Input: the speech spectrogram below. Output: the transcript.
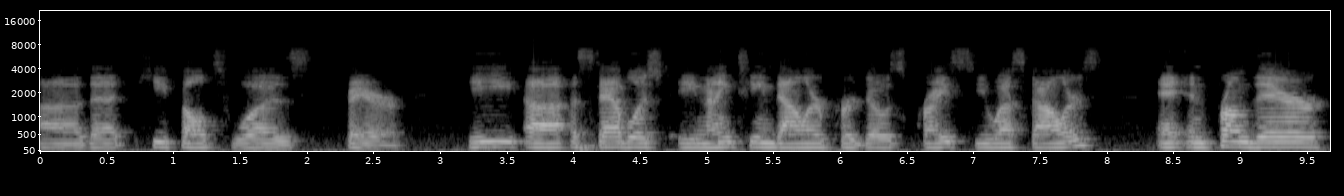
uh, that he felt was fair. He uh, established a $19 per dose price, US dollars, and, and from there,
